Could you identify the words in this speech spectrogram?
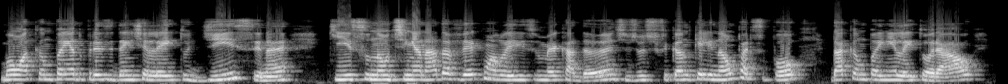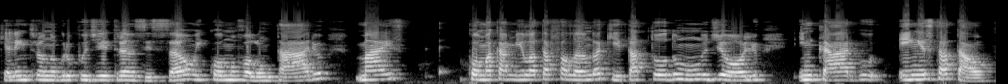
Bom, a campanha do presidente eleito disse, né, que isso não tinha nada a ver com Aloysio Mercadante, justificando que ele não participou da campanha eleitoral, que ele entrou no grupo de transição e como voluntário, mas como a Camila está falando aqui, tá todo mundo de olho em cargo em estatal.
